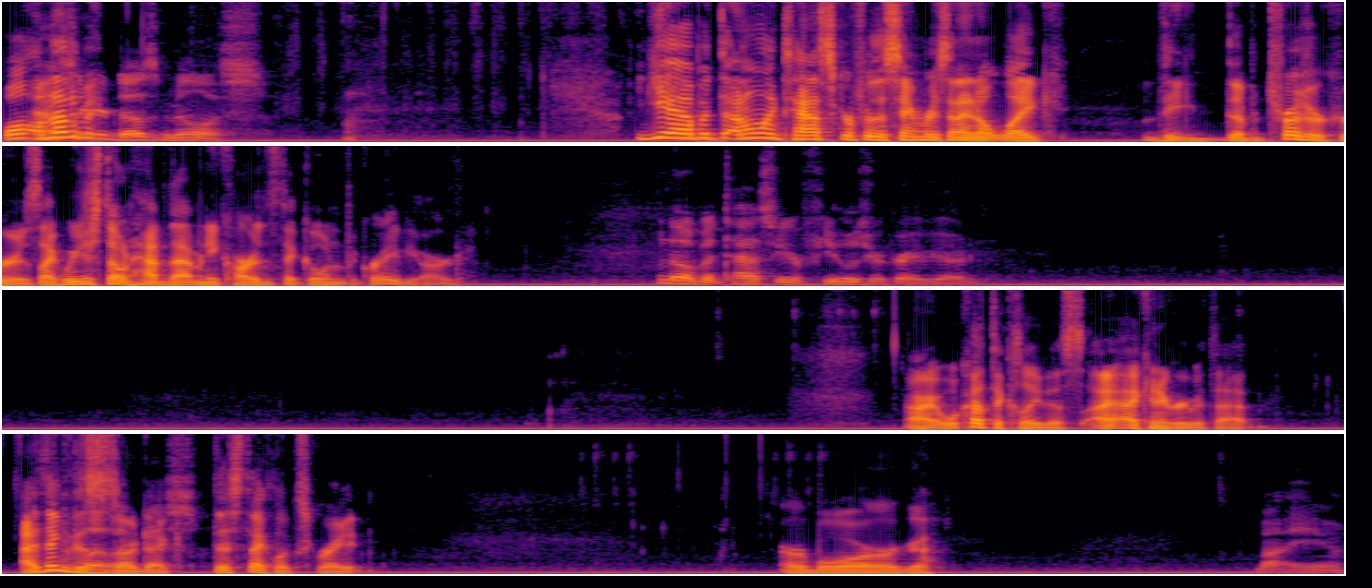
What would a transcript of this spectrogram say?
Well, I'm not a Tasigur bit, does Millis. yeah, but I don't like Tasigur for the same reason I don't like the the treasure cruise. Like we just don't have that many cards that go into the graveyard. No, but Tasigur fuels your graveyard. All right, we'll cut the Kalitas. I, I can agree with that. I think this Play is our deck. this. This deck looks great. Urborg. Bayou.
